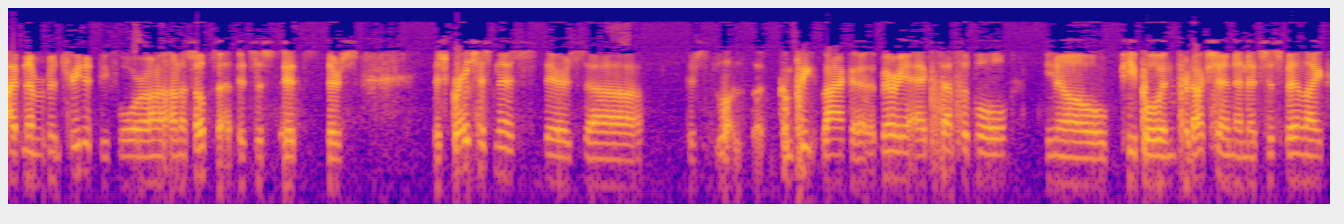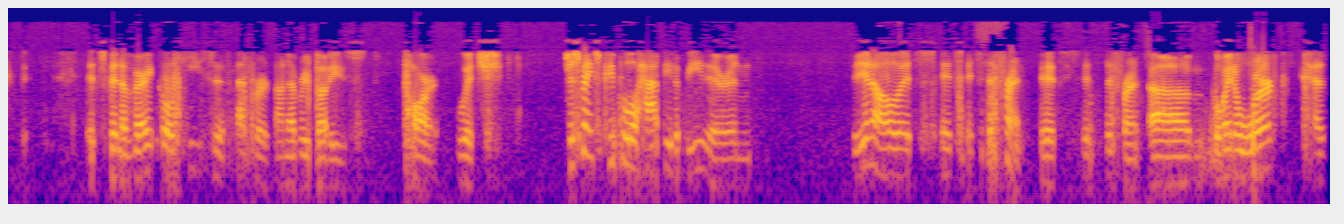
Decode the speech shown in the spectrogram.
I've never been treated before on a, on a soap set. It's just it's there's there's graciousness. There's uh, there's lo- complete lack of very accessible, you know, people in production, and it's just been like it's been a very cohesive effort on everybody's part, which just makes people happy to be there. And you know, it's it's it's different. It's it's different. Um, going to work has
